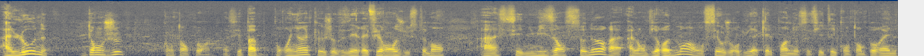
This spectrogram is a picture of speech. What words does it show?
à l'aune d'enjeux contemporains. C'est pas pour rien que je faisais référence justement à ces nuisances sonores, à, à l'environnement. On sait aujourd'hui à quel point nos sociétés contemporaines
